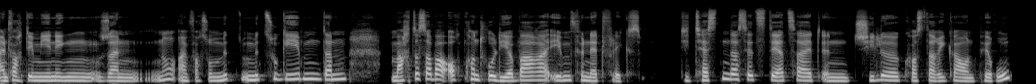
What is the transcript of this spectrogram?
einfach demjenigen sein, ne, einfach so mit, mitzugeben, dann macht es aber auch kontrollierbarer eben für Netflix. Die testen das jetzt derzeit in Chile, Costa Rica und Peru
